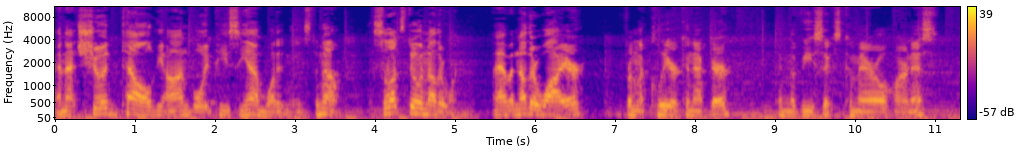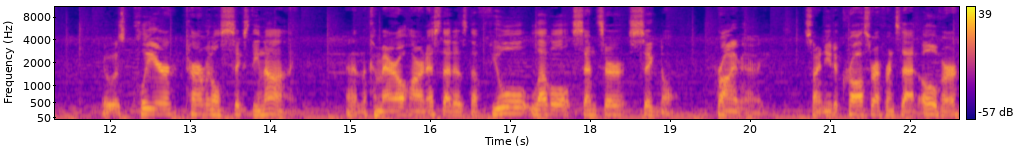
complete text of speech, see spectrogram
And that should tell the Envoy PCM what it needs to know. So let's do another one. I have another wire from the clear connector in the V6 Camaro harness. It was clear terminal 69. And in the Camaro harness, that is the fuel level sensor signal, primary. So I need to cross-reference that over,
